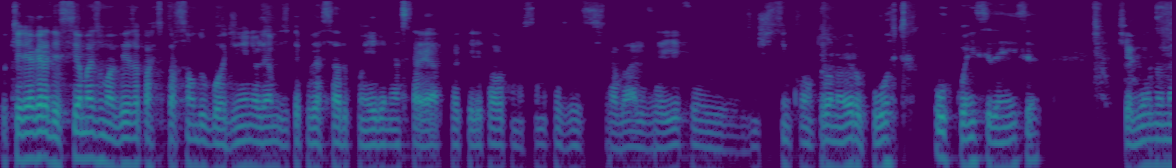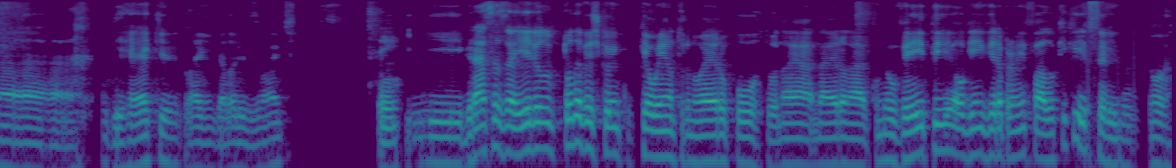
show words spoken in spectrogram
Eu queria agradecer mais uma vez a participação do Gordini. Eu lembro de ter conversado com ele nessa época que ele estava começando a fazer esses trabalhos aí. Foi, a gente se encontrou no aeroporto, por coincidência, chegando na GREC, lá em Belo Horizonte. Sim. E graças a ele, eu, toda vez que eu, que eu entro no aeroporto, na, na aeronave com meu vape, alguém vira para mim e fala: O que, que é isso aí, meu senhor?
